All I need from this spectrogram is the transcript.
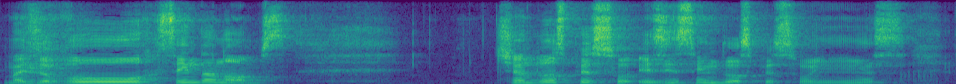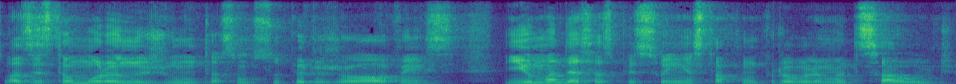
mas eu vou sem dar nomes. Tinha duas pessoas, existem duas pessoinhas, elas estão morando juntas, são super jovens, e uma dessas pessoinhas está com um problema de saúde.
